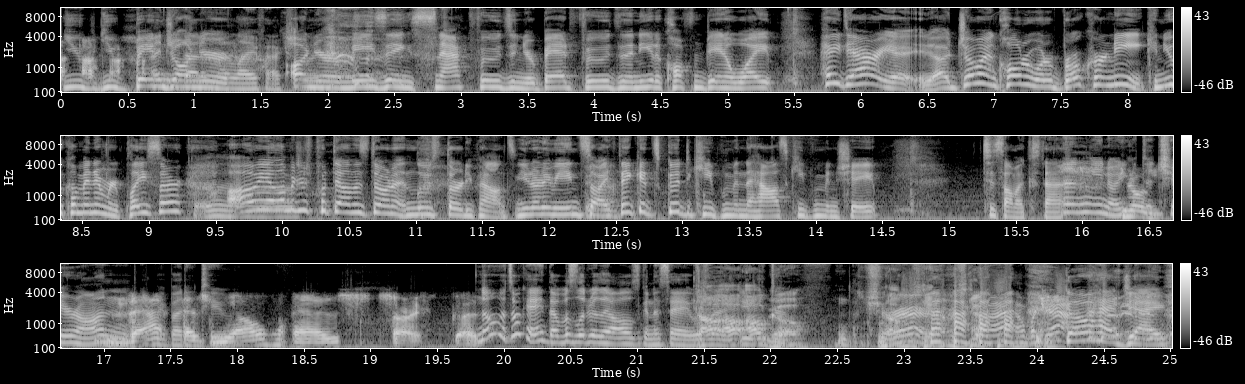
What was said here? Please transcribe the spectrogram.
you you binge on your life, on your amazing snack foods and your bad foods, and then you get a call from Dana White. Hey Daria, uh, Joanne Calderwood broke her knee. Can you come in and replace her? oh yeah, let me just put down this donut and lose 30 pounds. You know what I mean? So I think it's good to keep them in the house, keep them in shape to some extent. And you know, you, You know, to cheer on that everybody as too. well as. Sorry, go ahead. No, it's okay. That was literally all I was gonna say. was I'll, I'll go. Sure. Go ahead, Jay.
